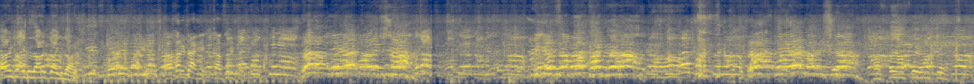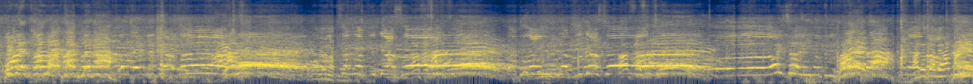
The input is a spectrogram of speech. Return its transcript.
আরেকটা আগে আরেকটা আগে আস্তে আস্তে আস্তে। হাতে তালে হাতে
